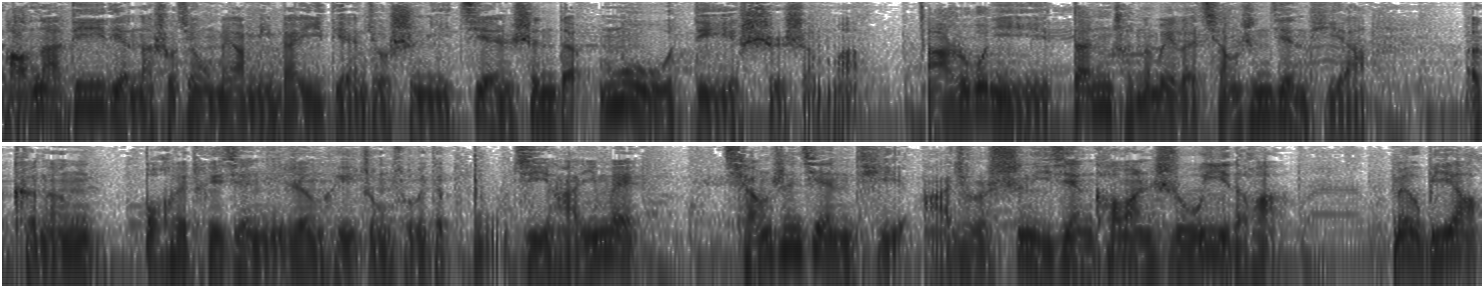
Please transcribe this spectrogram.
好，那第一点呢，首先我们要明白一点，就是你健身的目的是什么啊？如果你单纯的为了强身健体啊，呃，可能不会推荐你任何一种所谓的补剂哈，因为强身健体啊，就是身体健康、万事如意的话，没有必要，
